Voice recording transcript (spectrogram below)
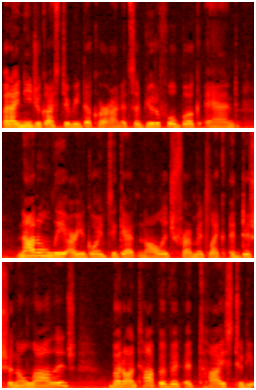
but i need you guys to read the quran it's a beautiful book and not only are you going to get knowledge from it like additional knowledge but on top of it it ties to the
